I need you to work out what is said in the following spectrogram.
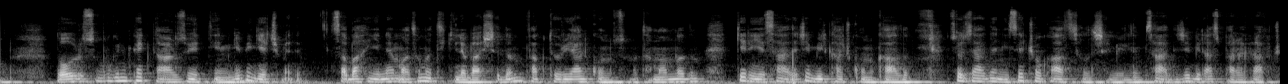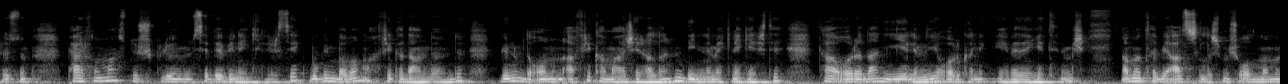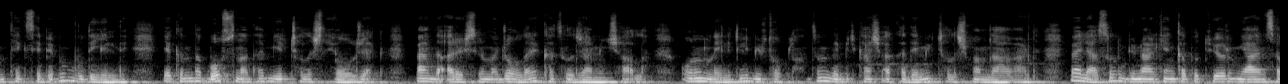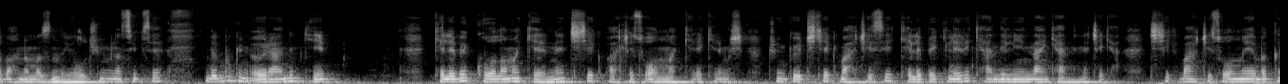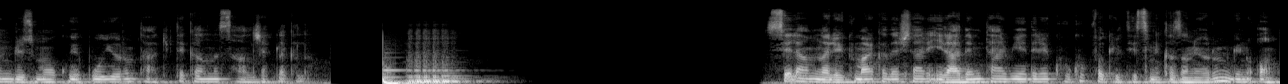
Doğrusu bugün pek de arzu ettiğim gibi geçmedi. Sabah yine matematik ile başladım. Faktöriyel konusunu tamamladım. Geriye sadece birkaç konu kaldı. Sözelden ise çok az çalışabildim. Sadece biraz paragraf çözdüm. Performans düşüklüğümün sebebine gelirsek bugün babam Afrika'dan döndü. Günüm de onun Afrika maceralarını dinlemekle geçti. Ta oradan yiyelim diye organik meyve de getirmiş. Ama tabi az çalışmış olmamın tek sebebi bu değildi. Yakında Bosna'da bir çalıştay olacak. Ben de araştırmacı olarak katılacağım inşallah. Onunla ilgili bir toplantım ve birkaç akademik çalışmam daha vardı. Velhasıl gün erken kapatıyorum. Yarın sabah namazında yolcuyum nasipse. Ve bugün öğrendim ki Kelebek kovalamak yerine çiçek bahçesi olmak gerekirmiş. Çünkü çiçek bahçesi kelebekleri kendiliğinden kendine çeker. Çiçek bahçesi olmaya bakın rüzümü okuyup uyuyorum. Takipte kalınız sağlıcakla kalın. Selamünaleyküm arkadaşlar. İrademi terbiye ederek hukuk fakültesini kazanıyorum. Gün 10.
